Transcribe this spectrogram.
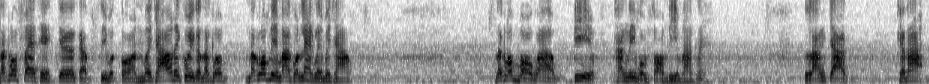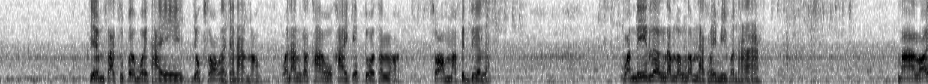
นักรบแฟร์เทคเจอกับศิวกรเมื่อเช้าได้คุยกับนักรบ นักรบนี่มาคนแรกเลยเมื่อเช้า นักรบบอกว่าพี่ครั้งนี้ผมซ้อมดีมากเลย หลังจากชนะ เจมส์ศักดิ์ซูเปอร์มวยไทยยกสองชนะน็อกวันนั้นก็เข้าค่ายเก็บตัวตลอด ซ้อมมาเป็นเดือนแล้ว วันนี้เรื่องน้ำหนงน้ำหนักไม่มีปัญหา มาร้อย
